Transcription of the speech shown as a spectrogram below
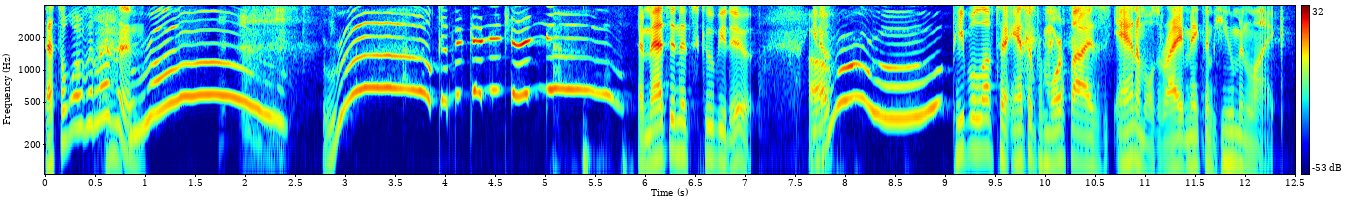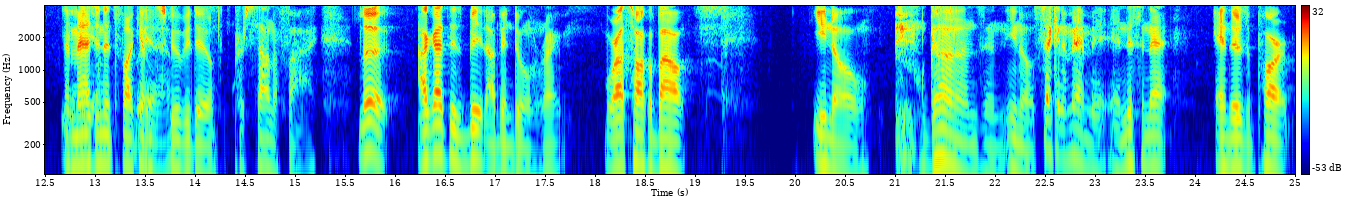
That's the world we live in. Come to Imagine it's Scooby Doo. You know, Oh. people love to anthropomorphize animals, right? Make them human-like. Imagine yeah. it's fucking Yeah. Scooby Doo. personify. Look, I got this bit I've been doing, right? Where I talk about, you know, guns and, you know, Second Amendment and this and that. And there's a part,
